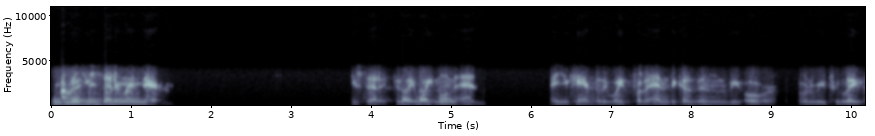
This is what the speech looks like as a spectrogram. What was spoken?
We I mean, you said believe, it right there. You said it because they're waiting on the end, and you can't really wait for the end because then it'll be over. It'll be too late.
